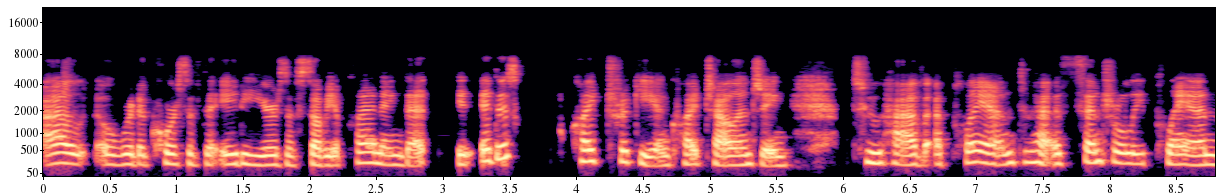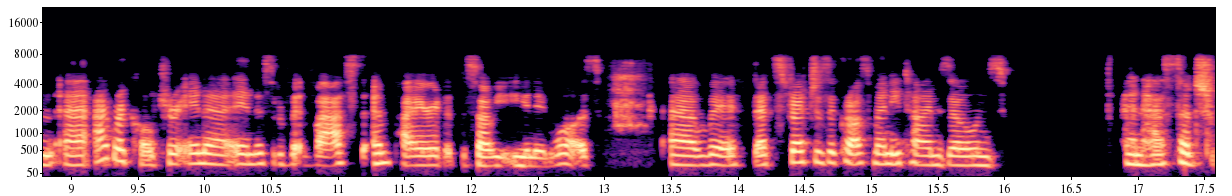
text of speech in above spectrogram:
out over the course of the 80 years of Soviet planning that it, it is quite tricky and quite challenging to have a plan to have a centrally plan uh, agriculture in a in a sort of a vast empire that the Soviet Union was, uh, with that stretches across many time zones and has such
